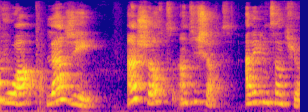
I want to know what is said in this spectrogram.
on voit, là, j'ai un short, un t-shirt, avec une ceinture.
